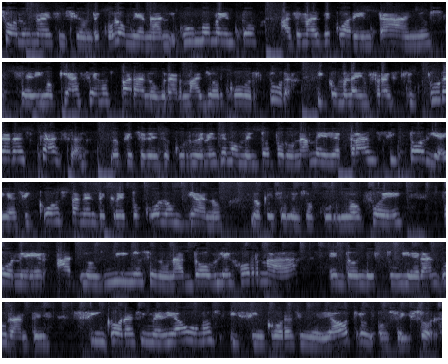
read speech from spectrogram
solo una decisión de Colombia. En algún momento, hace más de 40 años, se dijo qué hacemos para lograr mayor cobertura. Y como la infraestructura era escasa, lo que se les ocurrió en ese momento por una medida transitoria, y así consta en el decreto colombiano, lo que se les ocurrió fue poner a los niños en una doble jornada en donde estuvieran durante cinco horas y media unos y cinco horas y media otros o seis horas.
